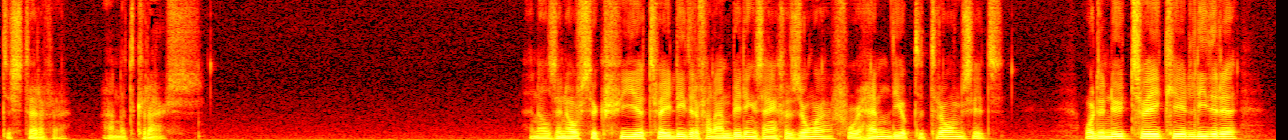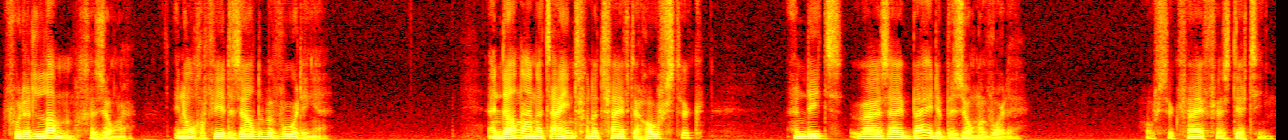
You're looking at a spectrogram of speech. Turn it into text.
te sterven aan het kruis. En als in hoofdstuk 4 twee liederen van aanbidding zijn gezongen voor Hem die op de troon zit, worden nu twee keer liederen voor het lam gezongen, in ongeveer dezelfde bewoordingen. En dan aan het eind van het vijfde hoofdstuk een lied waar zij beide bezongen worden. Hoofdstuk 5, vers 13.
